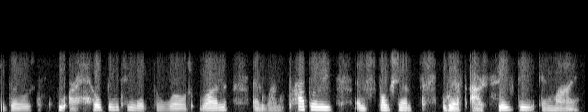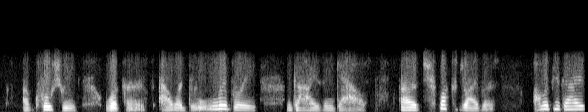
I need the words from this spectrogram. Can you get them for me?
to those who are helping to make the world run and run properly and function with our safety in mind. Our grocery workers, our delivery guys and gals, our truck drivers, all of you guys,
